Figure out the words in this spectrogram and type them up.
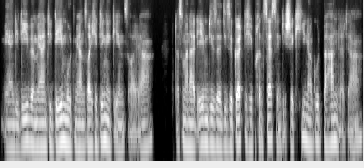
mehr in die Liebe, mehr in die Demut, mehr in solche Dinge gehen soll, ja. Dass man halt eben diese, diese göttliche Prinzessin, die Shekina, gut behandelt, ja.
